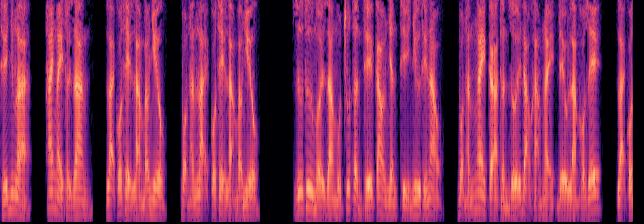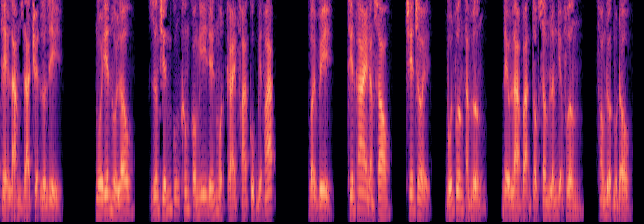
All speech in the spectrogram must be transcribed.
Thế nhưng là, hai ngày thời gian, lại có thể làm bao nhiêu, bọn hắn lại có thể làm bao nhiêu? Dư thư mời ra một chút ẩn thế cao nhân thì như thế nào, bọn hắn ngay cả thần giới đạo khảm này đều làm khó dễ lại có thể làm ra chuyện lớn gì. Ngồi yên hồi lâu, dương chiến cũng không có nghĩ đến một cái phá cục biện pháp. Bởi vì, thiên khai đằng sau, trên trời, bốn phương tám hướng, đều là vạn tộc xâm lấn địa phương, phòng được một đầu,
